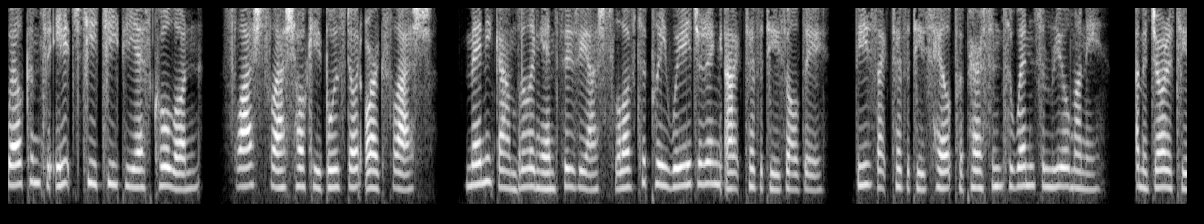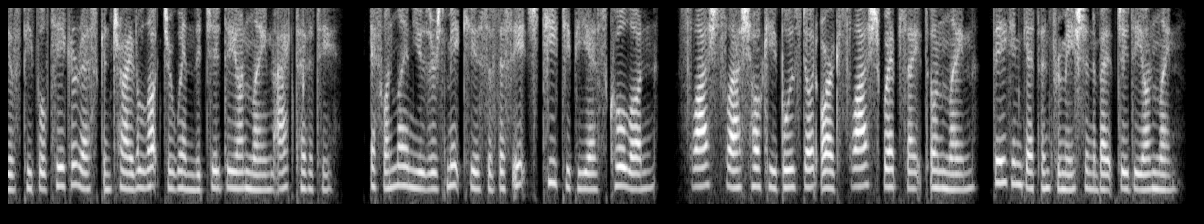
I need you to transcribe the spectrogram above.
Welcome to https colon slash slash hokybos.org slash. Many gambling enthusiasts love to play wagering activities all day. These activities help a person to win some real money. A majority of people take a risk and try the luck to win the judi online activity. If online users make use of this https colon slash slash hokybos.org slash website online, they can get information about judi online.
